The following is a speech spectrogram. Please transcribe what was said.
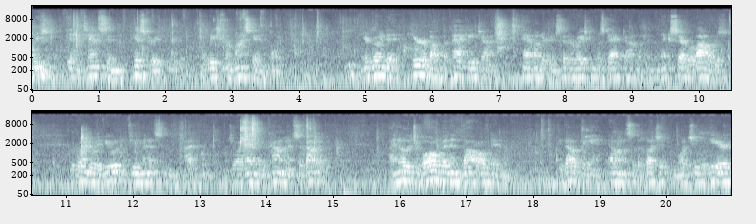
most intense in history, at least from my standpoint. You're going to hear about the package I have under consideration with Stockman within the next several hours. We're going to review it in a few minutes, and I'd enjoy having your comments about it. I know that you've all been involved in developing elements of the budget, and what you will hear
